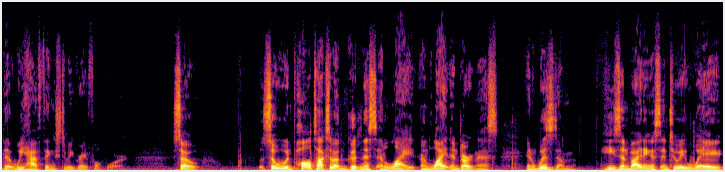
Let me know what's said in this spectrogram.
that we have things to be grateful for. So, so when Paul talks about goodness and light, and light and darkness, and wisdom, he's inviting us into a way,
